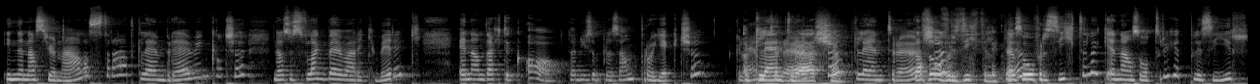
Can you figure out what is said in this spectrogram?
in de Nationale Straat, klein breiwinkeltje. Dat is dus vlakbij waar ik werk. En dan dacht ik, oh, dat is een plezant projectje. Een klein truitje. Klein truitje. Dat is overzichtelijk. Dat is hè? overzichtelijk. En dan zo terug het plezier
